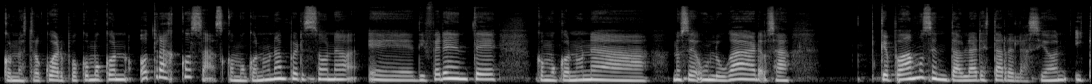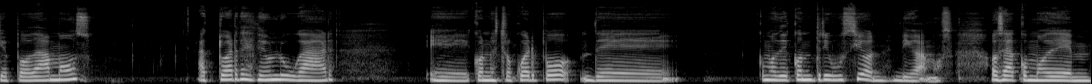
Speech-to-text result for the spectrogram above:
con nuestro cuerpo, como con otras cosas, como con una persona eh, diferente, como con una, no sé, un lugar, o sea, que podamos entablar esta relación y que podamos actuar desde un lugar eh, con nuestro cuerpo de como de contribución, digamos, o sea, como de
